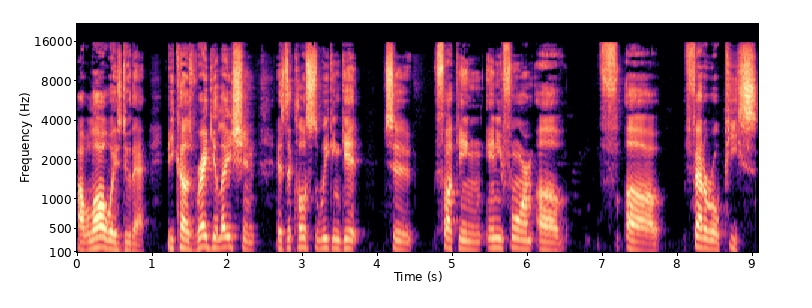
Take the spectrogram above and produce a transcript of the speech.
I will always do that because regulation is the closest we can get to fucking any form of uh, federal peace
